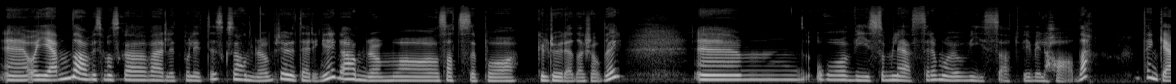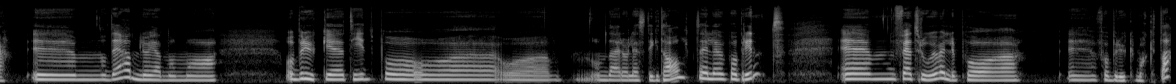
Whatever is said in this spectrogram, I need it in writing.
Eh, og igjen, da, hvis man skal være litt politisk, så handler det om prioriteringer. Det handler om å satse på kulturredaksjoner. Um, og vi som lesere må jo vise at vi vil ha det, tenker jeg. Um, og det handler jo gjennom å å bruke tid på å, å, om det er å lese digitalt eller på print. Em, for jeg tror jo veldig på uh, forbrukermakta,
